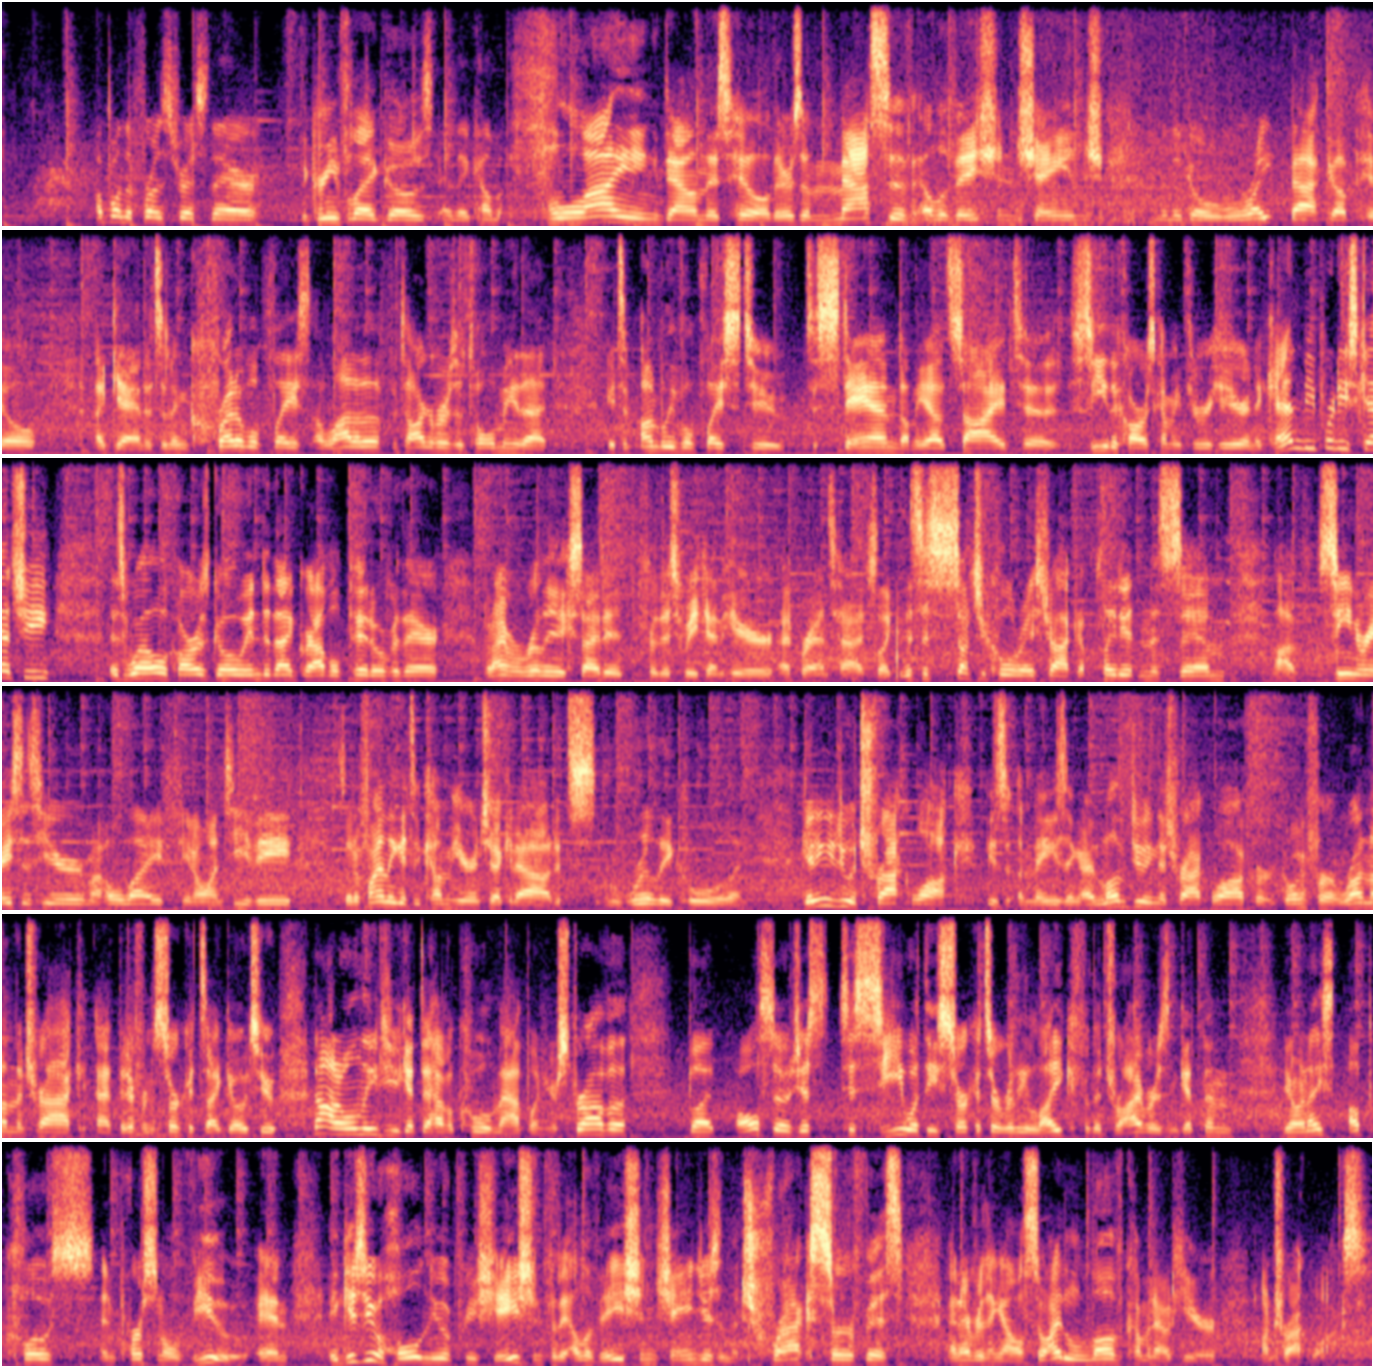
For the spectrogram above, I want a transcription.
up on the front stretch there, the green flag goes and they come flying down this hill. There's a massive elevation change and then they go right back uphill again. It's an incredible place. A lot of the photographers have told me that it's an unbelievable place to to stand on the outside to see the cars coming through here and it can be pretty sketchy as well. Cars go into that gravel pit over there but i'm really excited for this weekend here at brands hatch. Like this is such a cool racetrack. I've played it in the sim. I've seen races here my whole life you know on tv so to finally get to come here and check it out it's really cool and Getting to do a track walk is amazing. I love doing the track walk or going for a run on the track at the different circuits I go to. Not only do you get to have a cool map on your Strava, but also just to see what these circuits are really like for the drivers and get them, you know, a nice up close and personal view. And it gives you a whole new appreciation for the elevation changes and the track surface and everything else. So I love coming out here on track walks.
